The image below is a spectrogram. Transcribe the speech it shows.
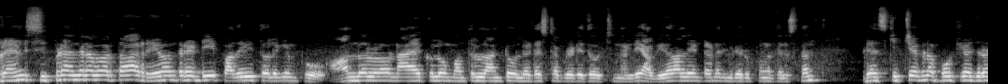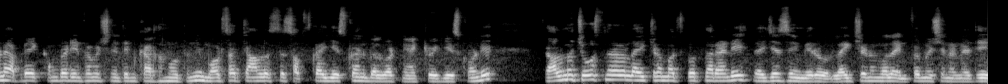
ఫ్రెండ్స్ ఇప్పుడే అందిన వార్త రేవంత్ రెడ్డి పదవి తొలగింపు. ఆందోళన నాయకులు మంత్రులు అంటూ లేటెస్ట్ అప్డేట్ అయితే వచ్చిందండి. ఆ వివరాలు ఏంటనేది వీడియో రూపంలో తెలుస్తాం. వీడియో స్కిప్ చేయకుండా పూర్తిగా చూడండి. అప్పుడే కంప్లీట్ ఇన్ఫర్మేషన్ అయితే మీకు అర్థమవుతుంది. మొదటిసారి ఛానల్ వస్తే సబ్స్క్రైబ్ చేసుకోండి బెల్ బటన్ యాక్టివేట్ చేసుకోండి. చాలా మంది చూస్తున్నారు లైక్ చేయడం మర్చిపోతున్నారండి. దయచేసి మీరు లైక్ చేయడం వల్ల ఇన్ఫర్మేషన్ అనేది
